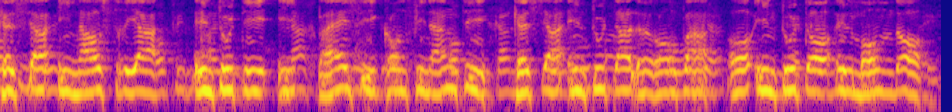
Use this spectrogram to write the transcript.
che sia in Austria, in tutti i paesi confinanti, che sia in tutta l'Europa o in tutto il mondo.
